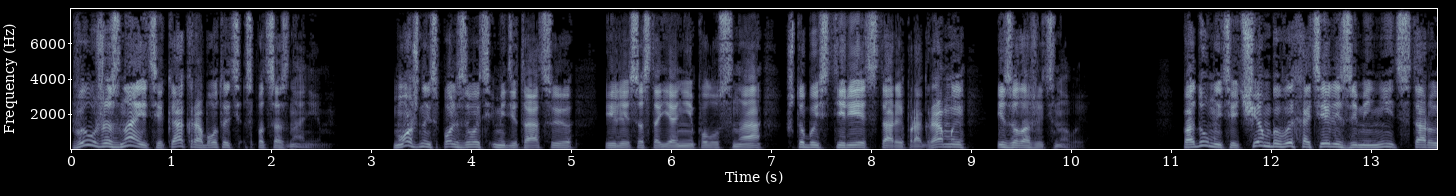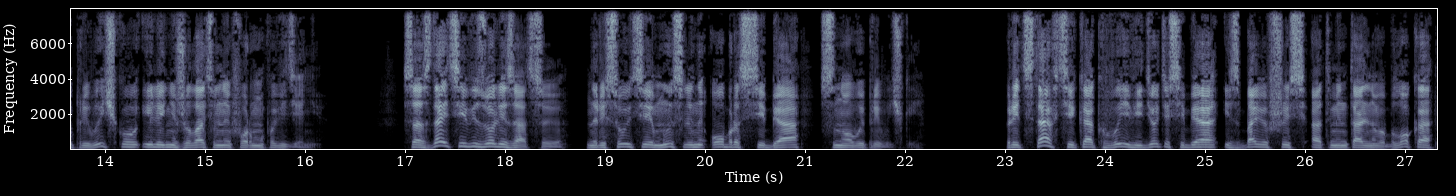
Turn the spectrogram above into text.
Вы уже знаете, как работать с подсознанием. Можно использовать медитацию или состояние полусна, чтобы стереть старые программы и заложить новые. Подумайте, чем бы вы хотели заменить старую привычку или нежелательную форму поведения. Создайте визуализацию, нарисуйте мысленный образ себя с новой привычкой. Представьте, как вы ведете себя, избавившись от ментального блока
